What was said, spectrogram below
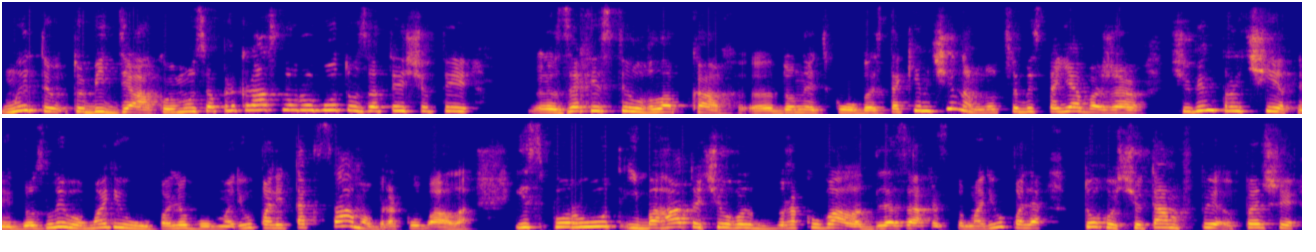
ми тобі дякуємо за прекрасну роботу, за те, що ти захистив в лапках е, Донецьку область. Таким чином, ну це виста, я вважаю, що він причетний до зливу Маріуполя, бо в Маріуполі так само бракувало і споруд, і багато чого бракувало для захисту Маріуполя, того, що там в, перші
